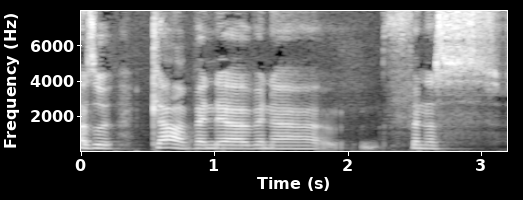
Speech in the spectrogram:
Also klar, wenn der, wenn er, wenn das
